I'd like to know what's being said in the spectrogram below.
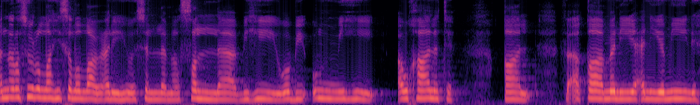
أن رسول الله صلى الله عليه وسلم صلى به وبأمه أو خالته قال فأقامني عن يمينه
